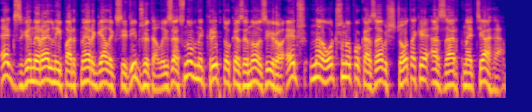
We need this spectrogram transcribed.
Екс-генеральний партнер Galaxy Digital і засновник криптоказино Zero Edge наочно показав, що таке азартна тяга.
